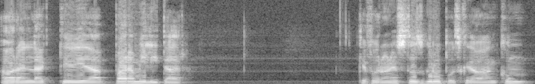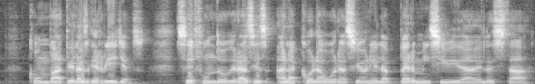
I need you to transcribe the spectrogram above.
Ahora, en la actividad paramilitar, que fueron estos grupos que daban combate a las guerrillas, se fundó gracias a la colaboración y la permisividad del Estado.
